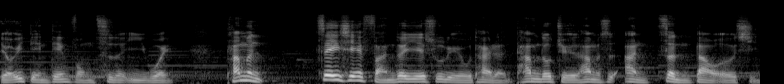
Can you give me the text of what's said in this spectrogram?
有一点点讽刺的意味。他们这些反对耶稣的犹太人，他们都觉得他们是按正道而行，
